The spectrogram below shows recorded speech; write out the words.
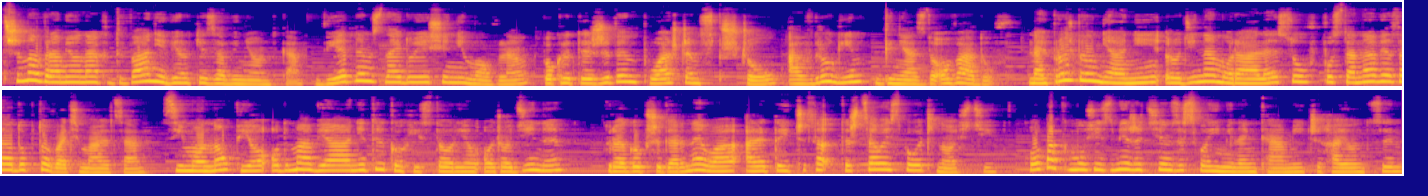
trzyma w ramionach dwa niewielkie zawiniątka. W jednym znajduje się niemowlę, pokryte żywym płaszczem z pszczół, a w drugim gniazdo owadów. Na prośbę niani rodzina Moralesów postanawia zaadoptować malca. Simonopio odmawia nie tylko historię o rodziny, która go przygarnęła, ale tej też całej społeczności. Chłopak musi zmierzyć się ze swoimi lękami, czyhającym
